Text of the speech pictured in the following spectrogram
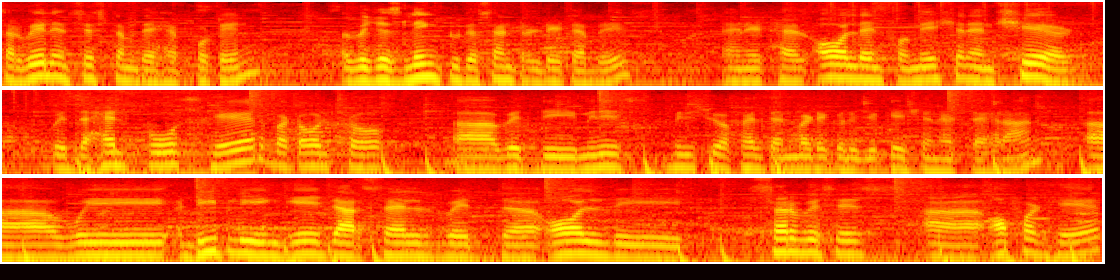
surveillance system they have put in, which is linked to the central database. And it has all the information and shared with the health post here but also uh, with the Ministry of Health and Medical Education at Tehran. Uh, we deeply engaged ourselves with uh, all the services uh, offered here,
